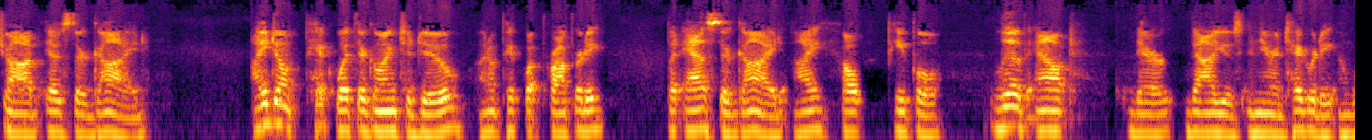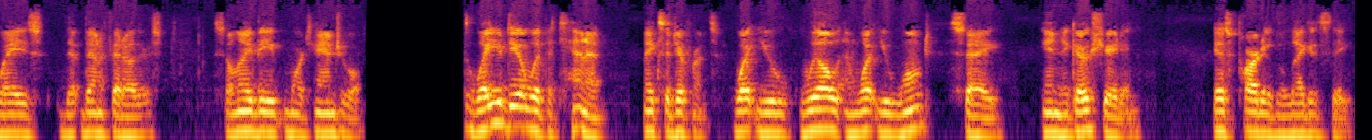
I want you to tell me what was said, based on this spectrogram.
job as their guide I don't pick what they're going to do. I don't pick what property, but as their guide, I help people live out their values and their integrity in ways that benefit others. So let me be more tangible. The way you deal with the tenant makes a difference. What you will and what you won't say in negotiating is part of the legacy.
